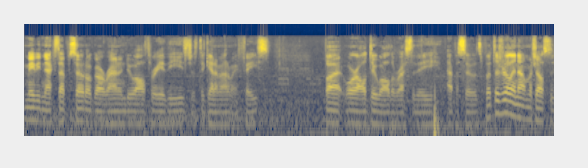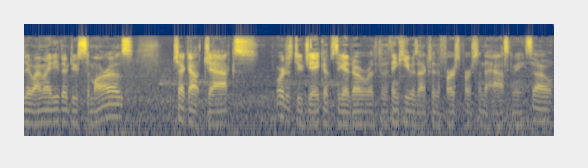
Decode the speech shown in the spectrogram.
Maybe next episode I'll go around and do all three of these just to get them out of my face but or I'll do all the rest of the episodes. But there's really not much else to do. I might either do Samaras, check out Jack's, or just do Jacobs to get it over with because I think he was actually the first person to ask me. So,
